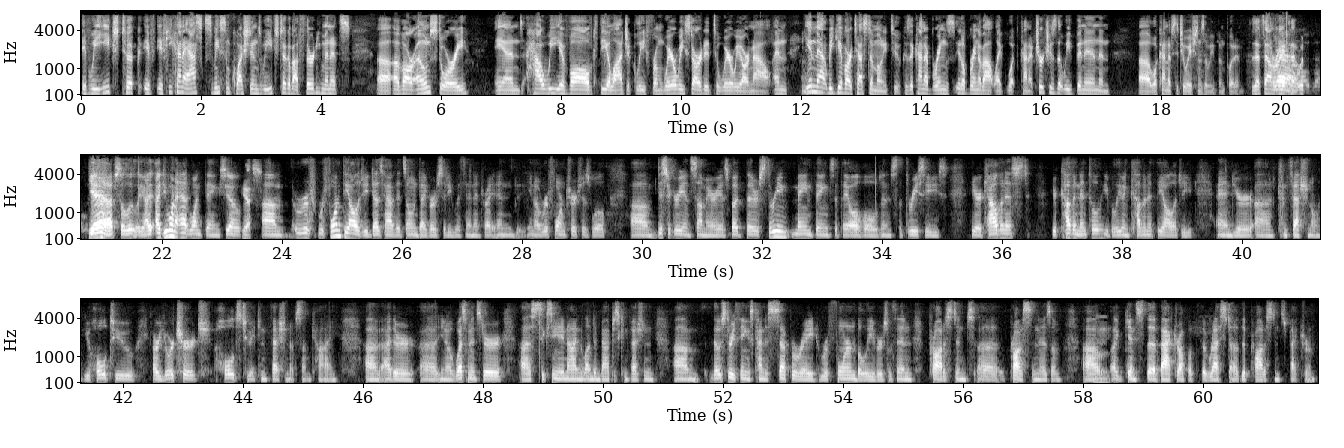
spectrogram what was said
if we each took, if if he kind of asks me some questions, we each took about thirty minutes uh, of our own story and how we evolved theologically from where we started to where we are now. And in that, we give our testimony too, because it kind of brings, it'll bring about like what kind of churches that we've been in and uh, what kind of situations that we've been put in. Does that sound right? Yeah, what... yeah absolutely. I, I, do want to add one thing. So, yes, um, Re- Reformed theology does have its own diversity within it, right? And you know, Reformed churches will um, disagree in some areas, but there's three main things that they all hold, and it's the three C's. You're a Calvinist, you're covenantal, you believe in covenant theology, and you're uh, confessional. You hold to, or your church holds to a confession of some kind, um, either uh, you know Westminster, uh, 1689 London Baptist Confession. Um, those three things kind of separate Reformed believers within Protestant uh, Protestantism mm. against the backdrop of the rest of the Protestant spectrum.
